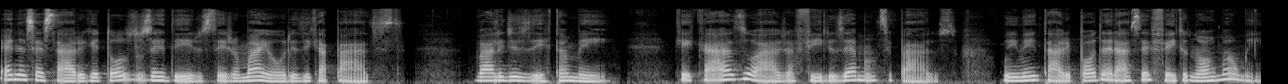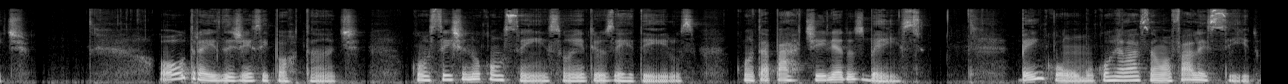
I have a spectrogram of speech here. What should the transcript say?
é necessário que todos os herdeiros sejam maiores e capazes. Vale dizer também que, caso haja filhos emancipados, o inventário poderá ser feito normalmente. Outra exigência importante consiste no consenso entre os herdeiros quanto à partilha dos bens, bem como com relação ao falecido,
